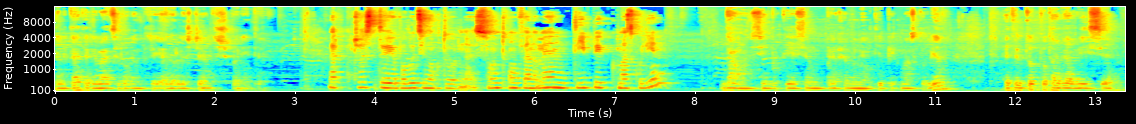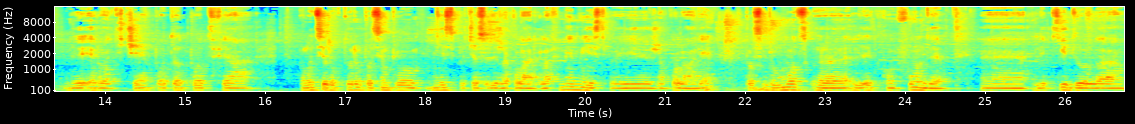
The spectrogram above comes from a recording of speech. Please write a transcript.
calitatea relațiilor între adolescenți și părinte. Dar aceste evoluții nocturne sunt un fenomen tipic masculin? Da, sigur că este un fenomen tipic masculin. Fetele tot pot avea vise erotice, pot, tot pot fi Poluții nocturne, pur și simplu, este procesul de ejaculare. La femei nu este ejaculare, pur și simplu mulți uh, le confunde uh, lichidul uh,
